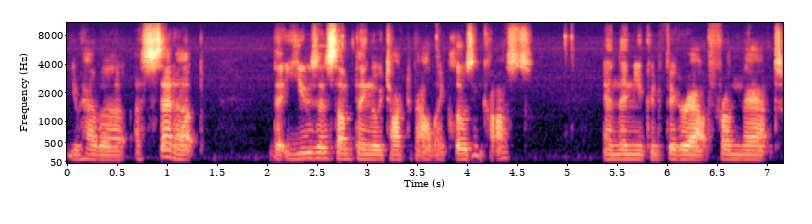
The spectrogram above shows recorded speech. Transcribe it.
you have a, a setup that uses something that we talked about like closing costs and then you can figure out from that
